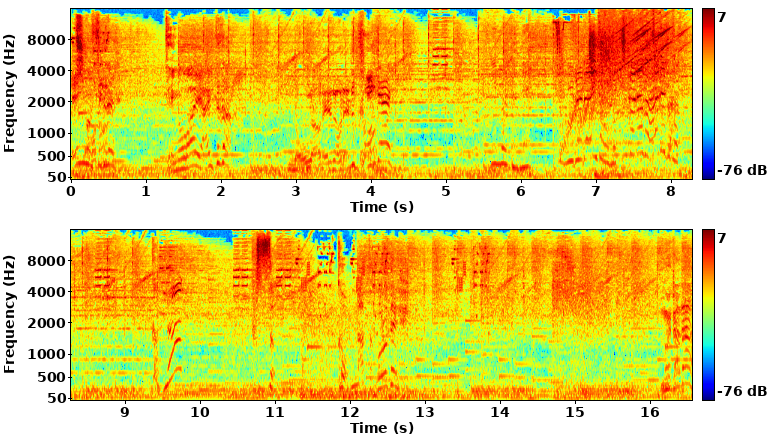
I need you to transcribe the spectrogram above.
え援護してくれ手強い相手だ。え逃れられるか？行け。今だね。テイルライダーの力があれば。このくそ。こんなところで。無駄だ。行こ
